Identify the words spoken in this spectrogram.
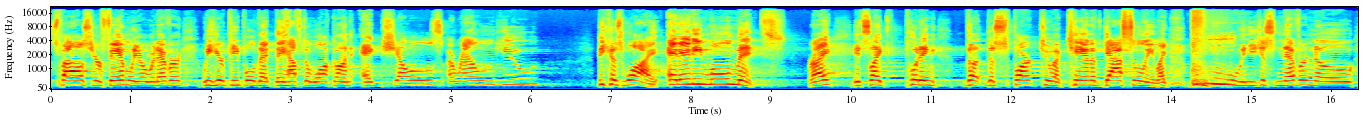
spouse, your family, or whatever, we hear people that they have to walk on eggshells around you. Because why? At any moment, right? It's like putting the, the spark to a can of gasoline, like, boom, and you just never know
